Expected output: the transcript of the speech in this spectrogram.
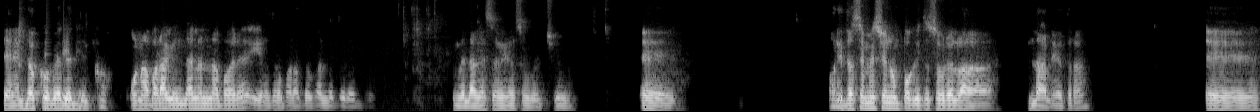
tener dos copias del disco, una para guindarla en la pared y el otro para tocarlo todo el En verdad que se veía súper chulo. Eh, ahorita se mencionó un poquito sobre la, la letra. Eh,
